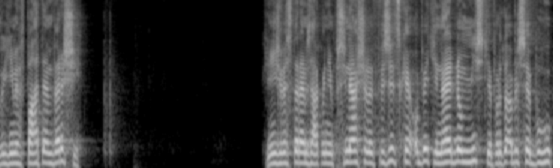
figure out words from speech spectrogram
vidíme v pátém verši. Kníž ve starém zákoně přinášeli fyzické oběti na jednom místě, proto aby se Bohu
